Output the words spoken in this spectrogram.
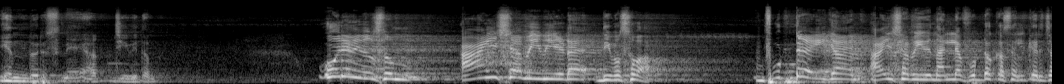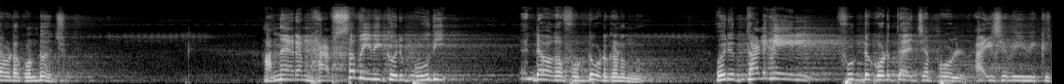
എന്തൊരു സ്നേഹ ജീവിതം. ഒരു ദിവസം ആയിഷ ബീവിയുടെ ദിവസമാണ് ഫുഡ് കഴിക്കാൻ ആയിഷ ബീവി നല്ല ഫുഡൊക്കെ സൽക്കരിച്ച് അവിടെ കൊണ്ടുവച്ചു. അന്നേരം ഹഫ്സ ബീവിക്ക് ഒരു പൂതി. എന്റെ വക ഫുഡ് കൊടുക്കണമെന്ന്. ഒരു തളികയിൽ ഫുഡ് കൊടുത്തയച്ചപ്പോൾ ആയിഷ ബീവിക്ക്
